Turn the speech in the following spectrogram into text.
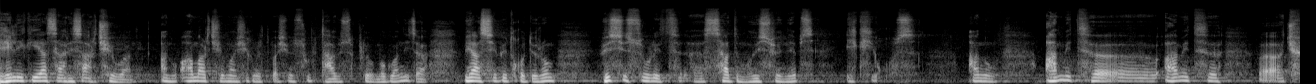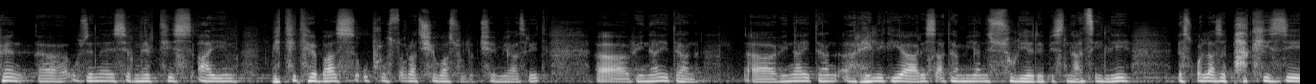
რელიგიას არის არჩევანი. ანუ ამ არჩევანში ღმერთბაში სულ თავისუფლება მოგვანიჭა. მე ასე ვიტყოდი რომ ვისი სულით სად მოისვენებს იქ იყოს. ანუ ამით ამით ჩვენ უზენაესი ღმერთის აი იმ მითითებას უფრო სწორად შევასრულებ ჩემი აზრით ვინაიდან ვინაიდან რელიგია არის ადამიანის სულიერების ნაწილი. ეს ყველაზე ფაქიზი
